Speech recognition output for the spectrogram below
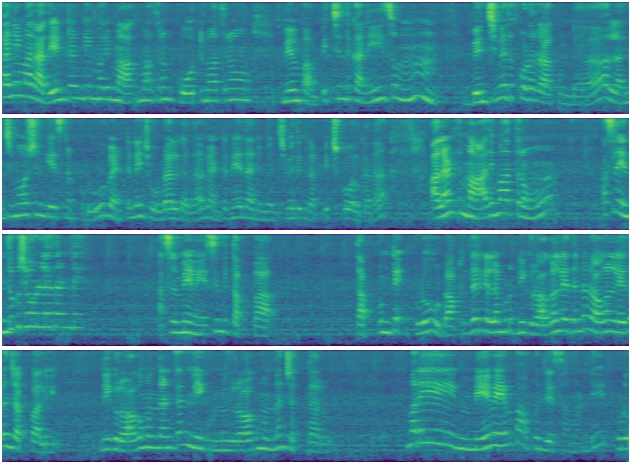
కానీ మరి అదేంటండి? మరి మాకు మాత్రం కోర్టు మాత్రం మేము పంపించింది కనీసం బెంచ్ మీద కూడా రాకుండా లంచ్ మోషన్కి వేసినప్పుడు వెంటనే చూడాలి కదా వెంటనే దాన్ని బెంచ్ మీదకి రప్పించుకోవాలి కదా. అలాంటిది మాది మాత్రం అసలు ఎందుకు చూడలేదండి? అసలు మేము వేసింది తప్ప. తప్పుంటే ఇప్పుడు డాక్టర్ దగ్గరికి వెళ్ళినప్పుడు నీకు రోగం లేదంటే రోగం లేదని చెప్పాలి. నీకు రోగం ఉందంటే నీకు నీకు రోగం ఉందని చెప్తారు. మరి మేమేం పాపం చేసామండి ఇప్పుడు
